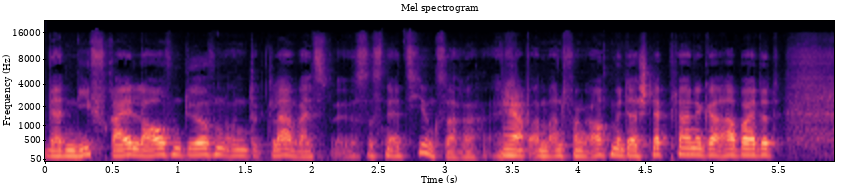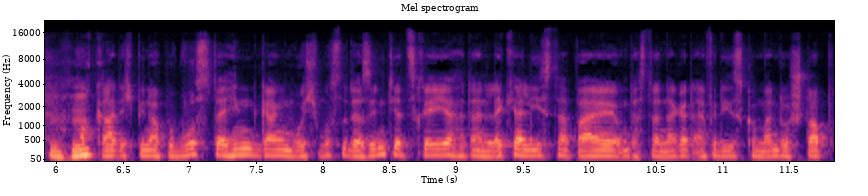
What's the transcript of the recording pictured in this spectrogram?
werden nie frei laufen dürfen und klar, weil es, es ist eine Erziehungssache. Ich ja. habe am Anfang auch mit der Schleppleine gearbeitet. Mhm. Auch gerade, ich bin auch bewusst dahin gegangen, wo ich wusste, da sind jetzt Rehe, hat ein Leckerlis dabei und dass der Nugget einfach dieses Kommando Stopp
